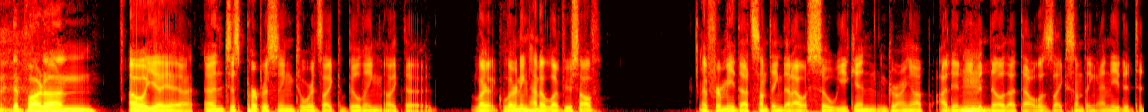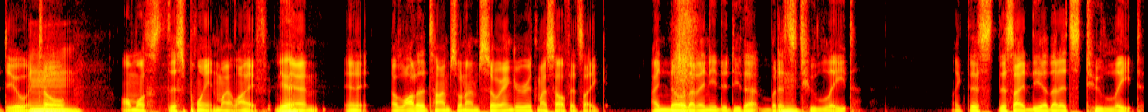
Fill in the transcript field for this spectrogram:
person, the part on Oh yeah, yeah, yeah, and just purposing towards like building like the like learning how to love yourself. And for me, that's something that I was so weak in growing up. I didn't Mm. even know that that was like something I needed to do until Mm. almost this point in my life. Yeah. And and it, a lot of the times when I'm so angry with myself, it's like I know that I need to do that, but it's Mhm. too late. Like this this idea that it's too late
